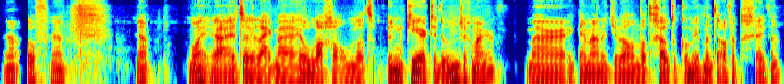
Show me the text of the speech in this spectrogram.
Ja. Of, ja. Ja, mooi. Ja, het eh, lijkt me heel lachen om dat een keer te doen, zeg maar. Maar ik neem aan dat je wel een wat groter commitment af hebt gegeven.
